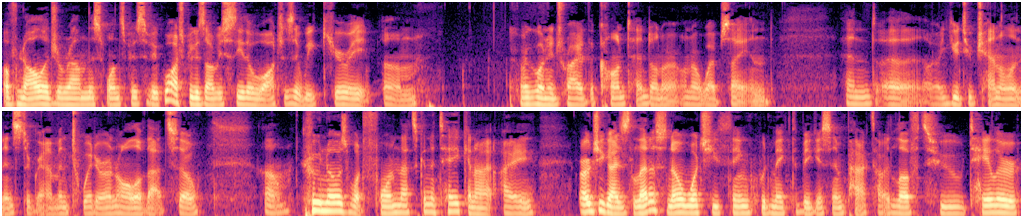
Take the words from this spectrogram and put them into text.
of knowledge around this one specific watch because obviously the watches that we curate um, are going to drive the content on our on our website and and uh, our YouTube channel and Instagram and Twitter and all of that. So um, who knows what form that's going to take? And I, I urge you guys let us know what you think would make the biggest impact. I would love to tailor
